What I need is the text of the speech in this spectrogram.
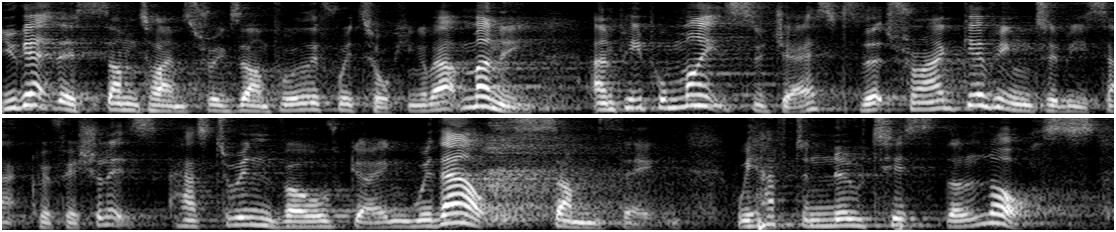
You get this sometimes, for example, if we're talking about money, and people might suggest that for our giving to be sacrificial, it has to involve going without something. We have to notice the loss.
